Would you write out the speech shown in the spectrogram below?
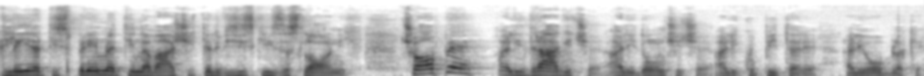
gledati, spremljati na vaših televizijskih zaslonih. Čope ali Dragiče, ali Dončiče, ali Kupitarje, ali Oblake.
